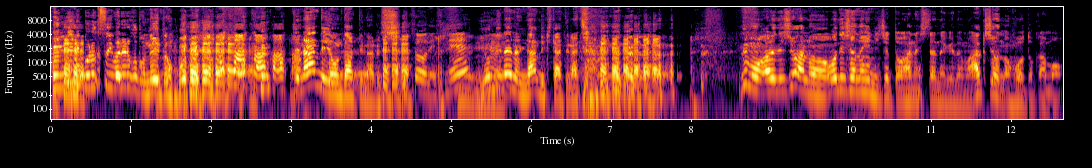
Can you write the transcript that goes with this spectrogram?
そんなにボロクソ言われることねえと思う。じゃあなんで呼んだってなるし。そうですね。呼んでないのになんで来たってなっちゃうでもあれでしょあのオーディションの日にちょっとお話ししたんだけどもアクションの方とかも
